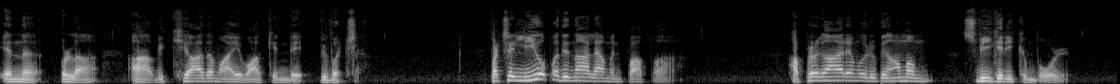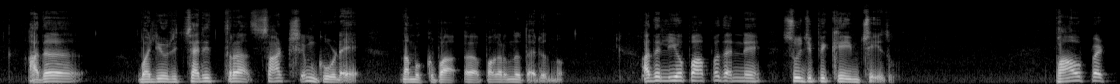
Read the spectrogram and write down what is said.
എന്ന് ഉള്ള ആ വിഖ്യാതമായ വാക്കിന്റെ വിവക്ഷ. പക്ഷെ ലിയോ പതിനാലാമൻ പാപ്പ അപ്രകാരം ഒരു നാമം സ്വീകരിക്കുമ്പോൾ അത് വലിയൊരു ചരിത്ര സാക്ഷ്യം കൂടെ നമുക്ക് പകർന്നു തരുന്നു. അത് ലിയോ പാപ്പ തന്നെ സൂചിപ്പിക്കുകയും ചെയ്തു. പാവപ്പെട്ട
